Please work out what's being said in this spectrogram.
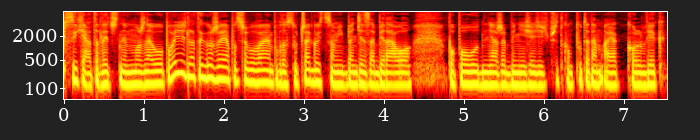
psychiatrycznym, można było powiedzieć, dlatego że ja potrzebowałem po prostu czegoś, co mi będzie zabierało popołudnia, żeby nie siedzieć przed komputerem, a jakkolwiek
